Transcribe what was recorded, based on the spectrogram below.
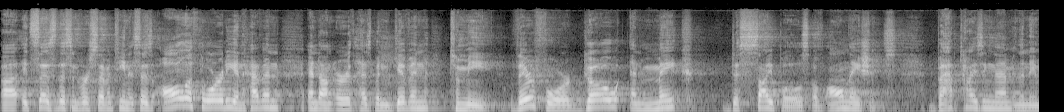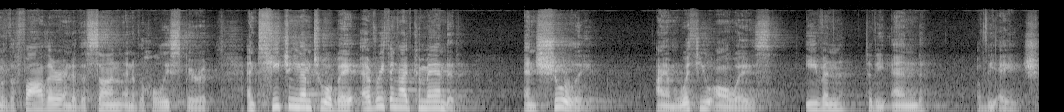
uh, it says this in verse 17 it says, All authority in heaven and on earth has been given to me. Therefore, go and make disciples of all nations, baptizing them in the name of the Father and of the Son and of the Holy Spirit, and teaching them to obey everything I've commanded. And surely I am with you always, even to the end of the age.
